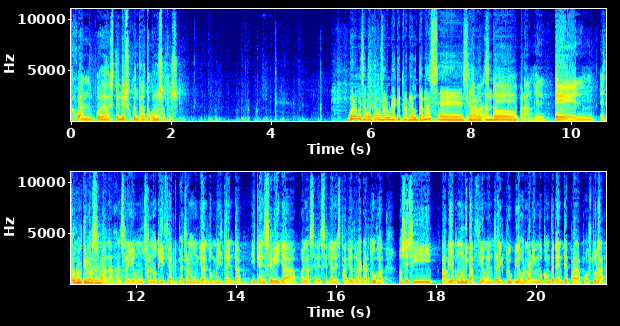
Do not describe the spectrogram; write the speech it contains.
Juan pueda extender su contrato con nosotros. Bueno, pues aguantamos alguna que otra pregunta más. Eh, se va agotando. Para Ángel, estas últimas semanas han salido muchas noticias respecto al Mundial 2030 y que en Sevilla pues la sede sería el Estadio de la Cartuja. No sé si había comunicación entre el club y los organismos competentes para postular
